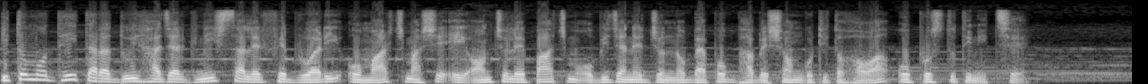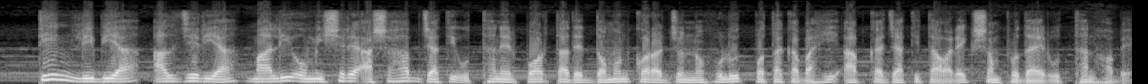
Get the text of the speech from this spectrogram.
ইতোমধ্যেই তারা দুই হাজার গ্নিশ সালের ফেব্রুয়ারি ও মার্চ মাসে এই অঞ্চলে পাঁচম অভিযানের জন্য ব্যাপকভাবে সংগঠিত হওয়া ও প্রস্তুতি নিচ্ছে। তিন লিবিয়া, আলজেরিয়া, মালি ও মিশরে আশাহাব জাতি উত্থানের পর তাদের দমন করার জন্য হলুদ পতাকাবাহী আবকা জাতি তাওয়ারেক সম্প্রদায়ের উত্থান হবে।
